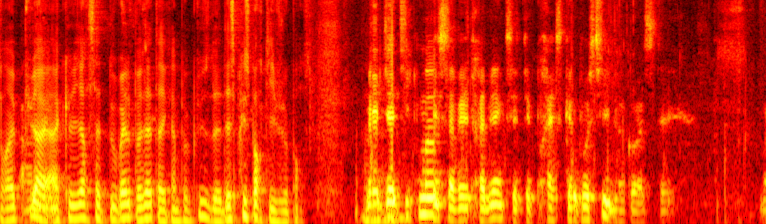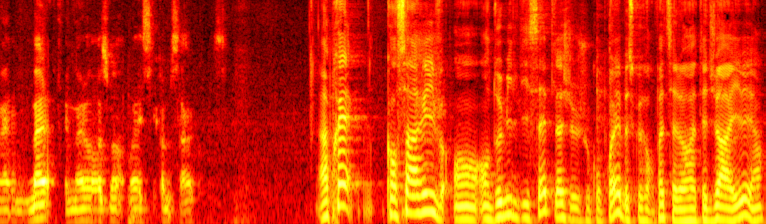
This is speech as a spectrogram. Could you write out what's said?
auraient pu Ah ouais. accueillir cette nouvelle peut-être avec un peu plus de- d'esprit sportif, je pense. Médiatiquement, ils savaient très bien que c'était presque impossible. Quoi. C'était- mal- mal- malheureusement, ouais, c'est comme ça. quoi. Après, quand ça arrive en, en 2017, là je, je comprenais parce que en fait ça leur était déjà arrivé. hein.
